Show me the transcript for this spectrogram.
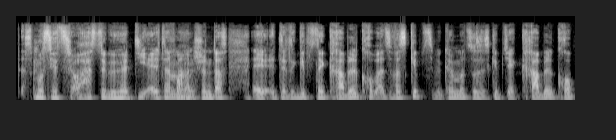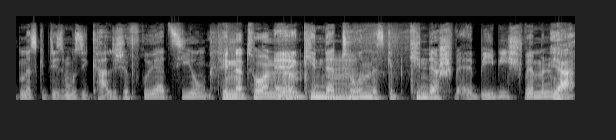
das muss jetzt, oh, hast du gehört, die Eltern machen schon das. Äh, da gibt es eine Krabbelgruppe, also was gibt's? Wir können mal so, es gibt ja Krabbelgruppen, es gibt diese musikalische Früherziehung. Kinderturnen, Äh, ne? Kinderturnen, es gibt äh, Babyschwimmen. Ja,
